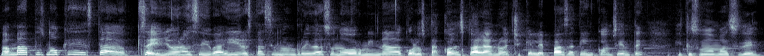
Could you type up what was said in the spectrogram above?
mamá, pues no que esta señora se iba a ir, está haciendo un ruidazo, no dormí nada, con los tacones toda la noche, ¿qué le pasa? Que inconsciente. Y que su mamá así de,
